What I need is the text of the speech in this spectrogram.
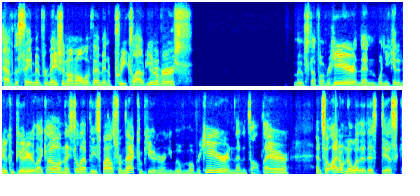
have the same information on all of them in a pre-cloud universe. Move stuff over here and then when you get a new computer you're like oh and i still have these files from that computer and you move them over here and then it's all there. And so i don't know whether this disk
